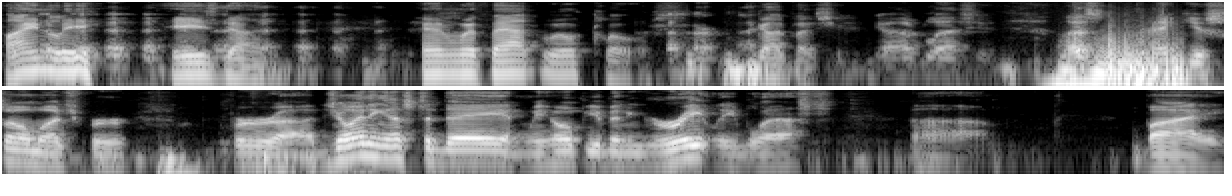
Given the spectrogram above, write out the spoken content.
Finally, he's done. And with that, we'll close. God bless you. God bless you. Listen, thank you so much for for uh, joining us today, and we hope you've been greatly blessed uh, by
